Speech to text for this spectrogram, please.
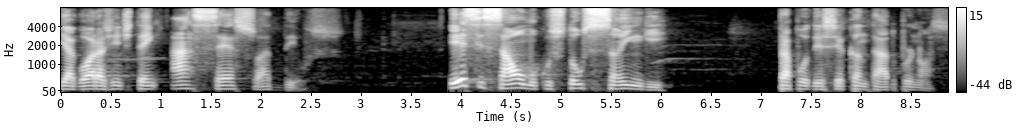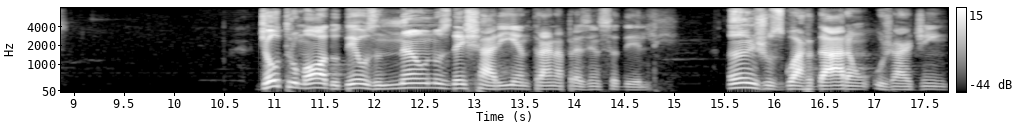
e agora a gente tem acesso a Deus. Esse salmo custou sangue para poder ser cantado por nós. De outro modo, Deus não nos deixaria entrar na presença dEle anjos guardaram o jardim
